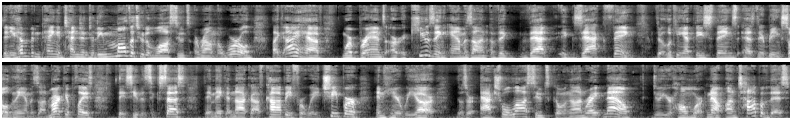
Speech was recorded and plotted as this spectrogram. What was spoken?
then you haven't been paying attention to the multitude of lawsuits around the world, like I have, where brands are accusing Amazon of the, that exact thing. They're looking at these things as they're being sold in the Amazon marketplace. They see the success, they make a knockoff copy for way cheaper, and here we are. Those are actual lawsuits going on right now. Do your homework. Now, on top of this,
